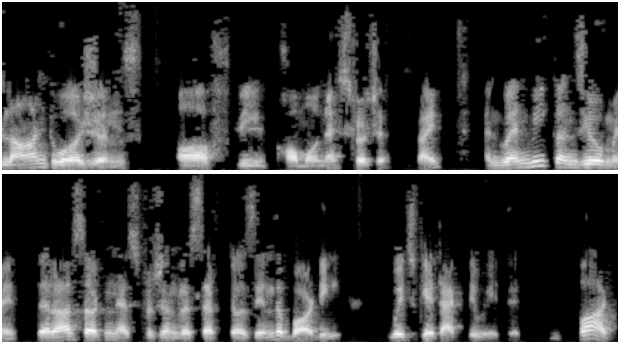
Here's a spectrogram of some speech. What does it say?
plant versions of the hormone estrogen, right? And when we consume it, there are certain estrogen receptors in the body which get activated. But,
